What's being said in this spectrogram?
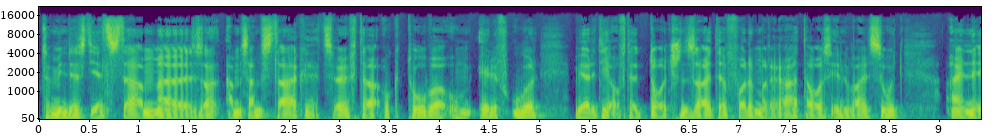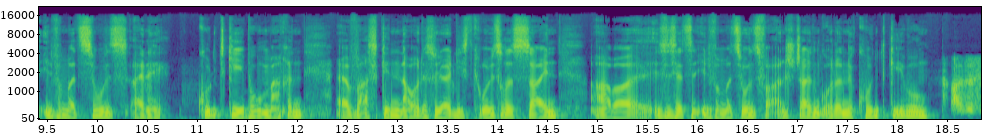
Zumindest jetzt am, äh, am Samstag, 12. Oktober um 11 Uhr, werdet ihr auf der deutschen Seite vor dem Rathaus in Waldshut eine Informations-, eine Kundgebung machen. Äh, was genau, das soll ja nichts Größeres sein, aber ist es jetzt eine Informationsveranstaltung oder eine Kundgebung? Also es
